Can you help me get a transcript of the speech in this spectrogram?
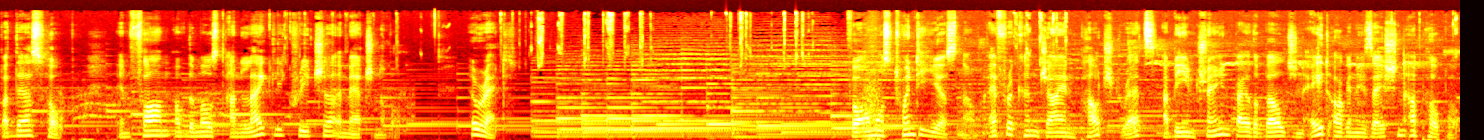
But there's hope in form of the most unlikely creature imaginable, a rat. For almost 20 years now, African giant pouched rats are being trained by the Belgian aid organization Apopo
